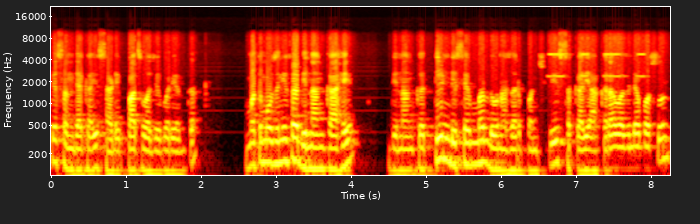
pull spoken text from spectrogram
ते संध्याकाळी साडेपाच वाजेपर्यंत. मतमोजणीचा दिनांक आहे दिनांक तीन डिसेंबर दोन हजार पंचवीस सकाळी अकरा वाजल्यापासून.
